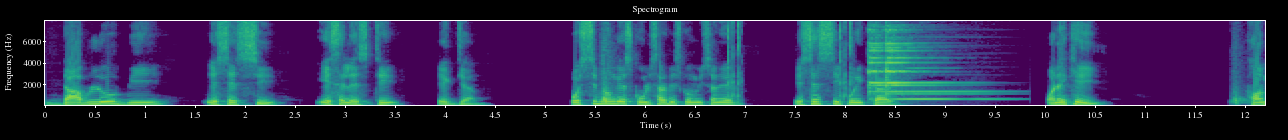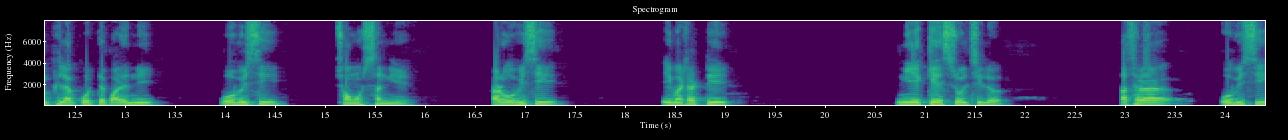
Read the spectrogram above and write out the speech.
W B SSC SLST exam পশ্চিমবঙ্গের স্কুল সার্ভিস কমিশনের এসএসসি পরীক্ষায় অনেকেই ফর্ম ফিল করতে পারেনি ওবিসি সমস্যা নিয়ে। কারণ ওবিসি এই ম্যাটারটি নিয়ে কেস চলছিল। তাছাড়া ওবিসি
